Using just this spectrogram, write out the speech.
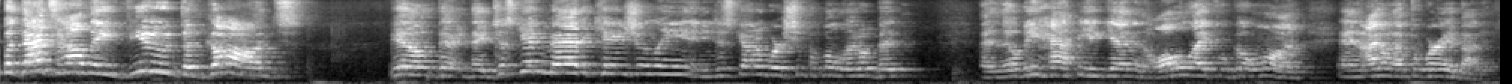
But that's how they viewed the gods. You know, they just get mad occasionally, and you just got to worship them a little bit, and they'll be happy again, and all life will go on, and I don't have to worry about it.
